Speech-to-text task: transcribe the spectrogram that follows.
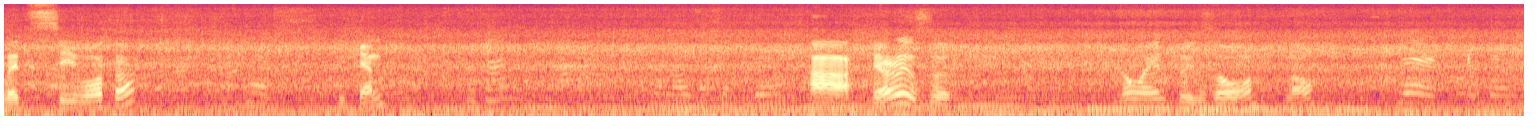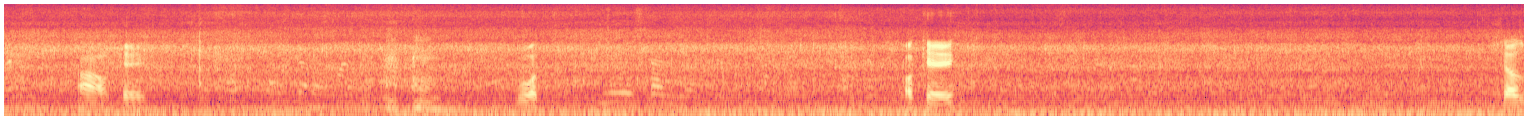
let's see water. We can. Ah, here is uh, no entry zone. No. There, okay. Ah, okay. вот. You stand there. Окей. Сейчас,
